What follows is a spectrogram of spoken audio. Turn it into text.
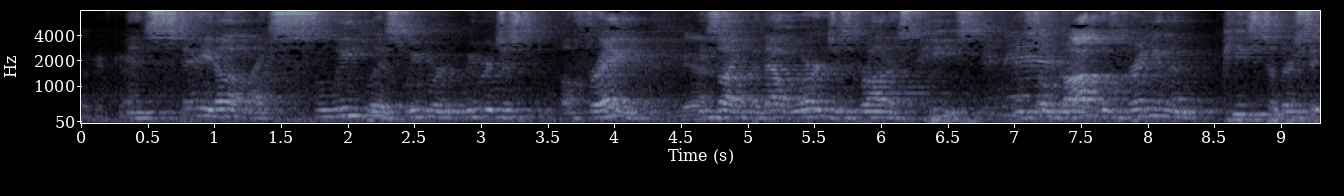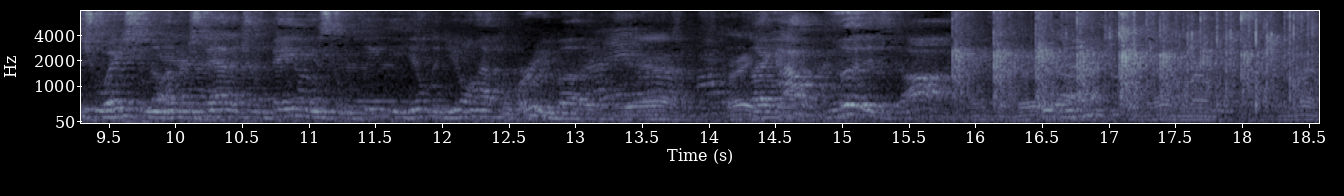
Look at God. and stayed up like sleepless. We were we were just afraid. Yeah. He's like, but that word just brought us peace. And so God was bringing them peace to their situation to understand that your baby is completely healed and you don't have to worry about it. Yeah. Great. Like how good is God? That's a very good. Amen. Amen.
